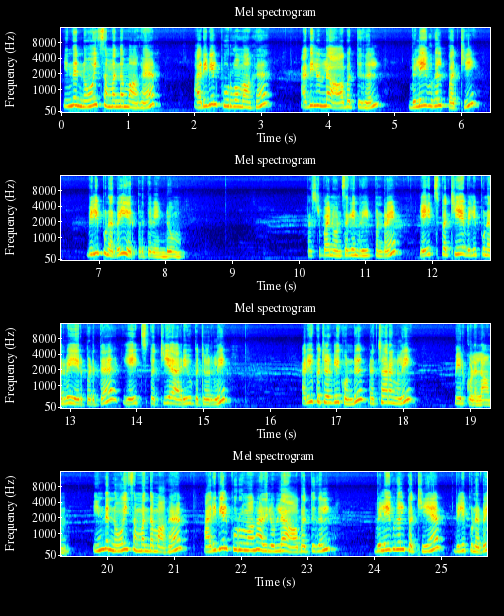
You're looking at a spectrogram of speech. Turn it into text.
இந்த நோய் சம்பந்தமாக அறிவியல் பூர்வமாக அதிலுள்ள ஆபத்துகள் விளைவுகள் பற்றி விழிப்புணர்வை ஏற்படுத்த வேண்டும். First point once again read பண்ணுறேன் எய்ட்ஸ் பற்றிய விழிப்புணர்வை ஏற்படுத்த எய்ட்ஸ் பற்றிய அறிவு பெற்றவர்களை அறிவு பெற்றவர்களை கொண்டு பிரச்சாரங்களை மேற்கொள்ளலாம். இந்த நோய் சம்பந்தமாக அறிவியல் பூர்வமாக அதில் உள்ள ஆபத்துகள் விளைவுகள் பற்றிய விழிப்புணர்வை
